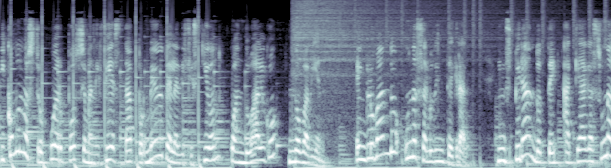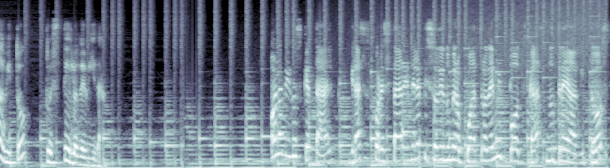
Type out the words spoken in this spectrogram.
y cómo nuestro cuerpo se manifiesta por medio de la digestión cuando algo no va bien englobando una salud integral, inspirándote a que hagas un hábito tu estilo de vida. Hola amigos, ¿qué tal? Gracias por estar en el episodio número 4 de mi podcast Nutre Hábitos.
